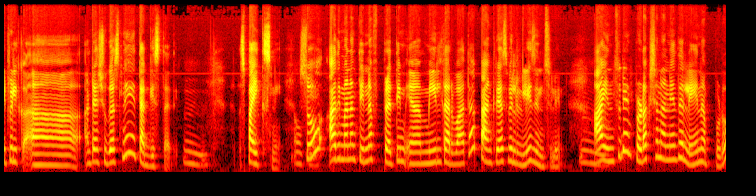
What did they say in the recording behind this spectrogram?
ఇట్ విల్ అంటే షుగర్స్ని తగ్గిస్తుంది. మ్మ్. స్పైక్స్ని. సో అది మనం తిన్న ప్రతి మీల్ తర్వాత ప్యాంక్రియాస్ విల్ రిలీజ్ ఇన్సులిన్. ఆ ఇన్సులిన్ ప్రొడక్షన్ అనేది లేనప్పుడు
